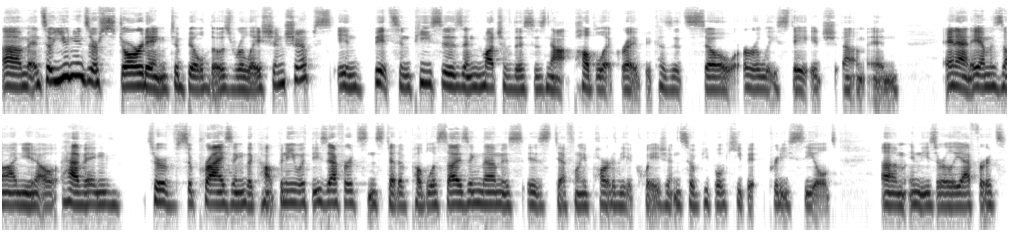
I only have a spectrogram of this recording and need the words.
Um, and so unions are starting to build those relationships in bits and pieces, and much of this is not public, right? Because it's so early stage. Um, and and at Amazon, you know, having sort of surprising the company with these efforts instead of publicizing them is is definitely part of the equation. So people keep it pretty sealed um, in these early efforts.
